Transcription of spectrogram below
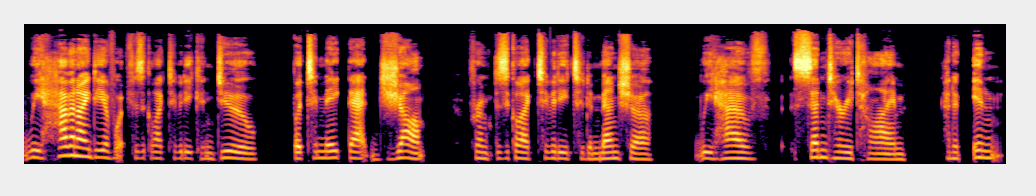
we have an idea of what physical activity can do, but to make that jump from physical activity to dementia, we have sedentary time kind of in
